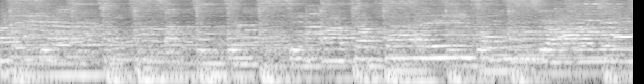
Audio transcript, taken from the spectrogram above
ายที่ปากกับใจของเรา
